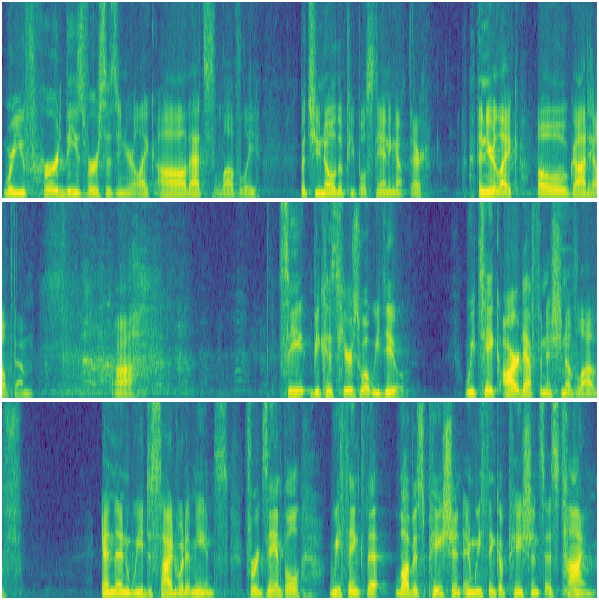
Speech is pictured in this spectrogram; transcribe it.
where you've heard these verses and you're like, oh, that's lovely. But you know the people standing up there. And you're like, oh, God help them. Uh, see, because here's what we do we take our definition of love and then we decide what it means. For example, we think that love is patient and we think of patience as time.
